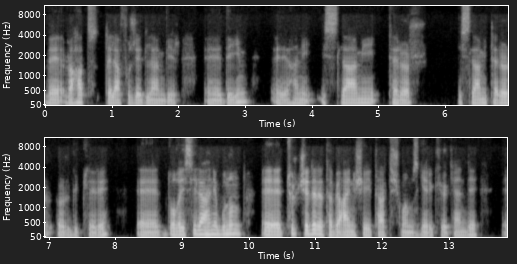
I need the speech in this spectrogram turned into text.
ve rahat telaffuz edilen bir e, deyim e, hani İslami terör, İslami terör örgütleri. E, dolayısıyla hani bunun e, Türkçe'de de tabii aynı şeyi tartışmamız gerekiyor. Kendi e,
